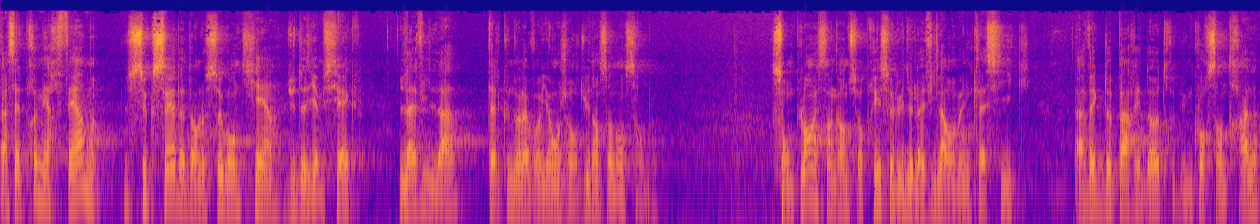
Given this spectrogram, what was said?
À cette première ferme succède dans le second tiers du IIe siècle la villa telle que nous la voyons aujourd'hui dans son ensemble. Son plan est sans grande surprise celui de la villa romaine classique, avec de part et d'autre d'une cour centrale,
